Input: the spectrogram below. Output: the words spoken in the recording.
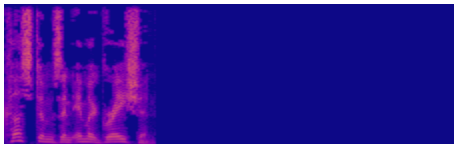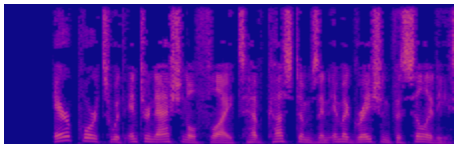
Customs and immigration Airports with international flights have customs and immigration facilities,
